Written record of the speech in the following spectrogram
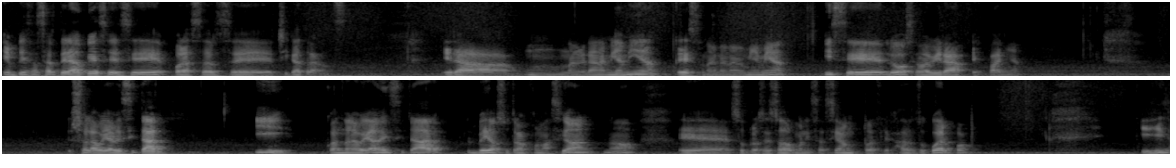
empieza a hacer terapia y se decide por hacerse chica trans. Era una gran amiga mía, es una gran amiga mía, y se, luego se va a vivir a España. Yo la voy a visitar y cuando la voy a visitar veo su transformación, ¿no? Eh, su proceso de hormonización reflejado en su cuerpo. Y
